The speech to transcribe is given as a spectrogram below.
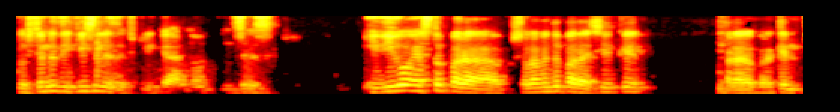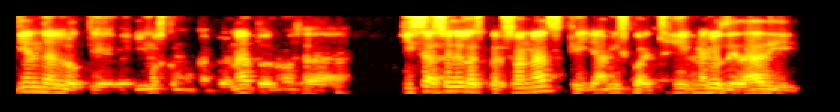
cuestiones difíciles de explicar, ¿no? Entonces, y digo esto para, solamente para decir que, para, para, que entiendan lo que vivimos como campeonato, ¿no? O sea, quizás soy de las personas que ya a mis 41 años de edad y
